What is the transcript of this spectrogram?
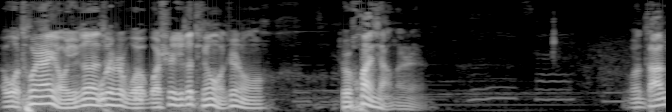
我突然有一个，就是我，我是一个挺有这种，就是幻想的人。我咱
